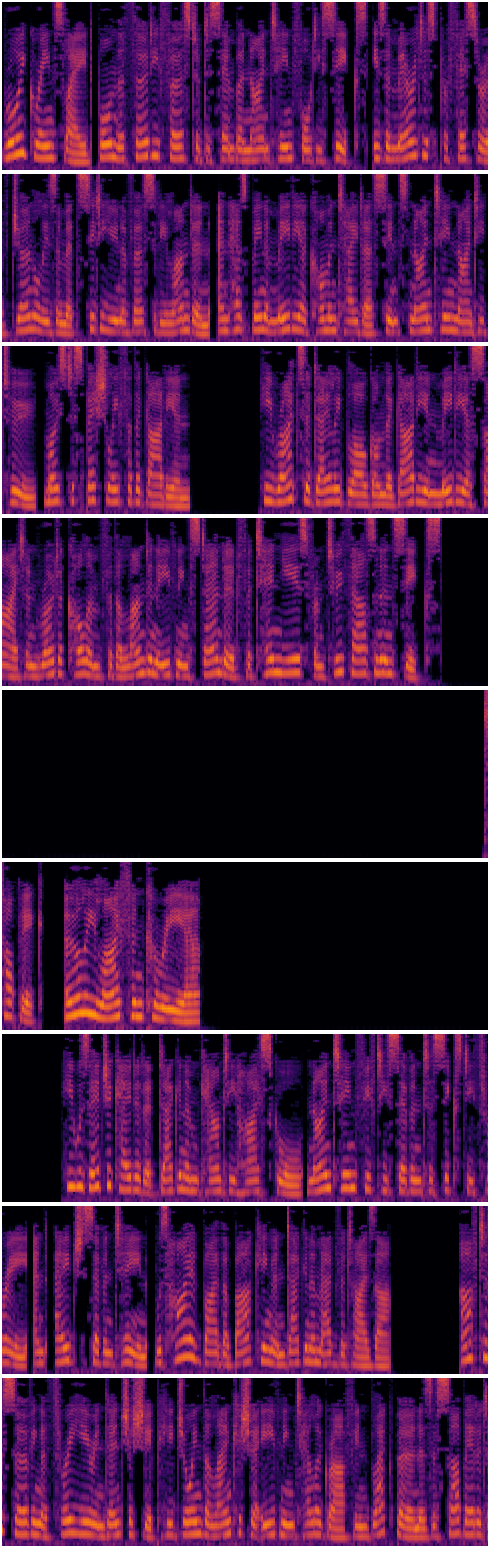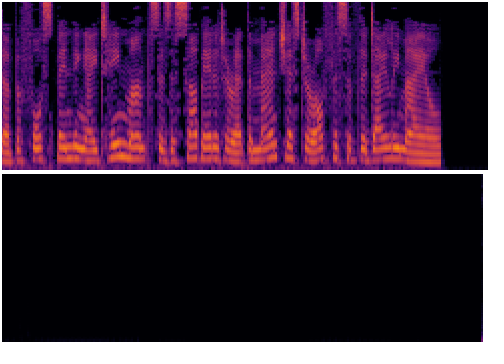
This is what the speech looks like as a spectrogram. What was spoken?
Roy Greenslade born the 31st of December 1946 is Emeritus Professor of Journalism at City University London, and has been a media commentator since 1992, most especially for The Guardian. He writes a daily blog on the Guardian media site and wrote a column for the London Evening Standard for 10 years from 2006. Topic: Early life and career He was educated at Dagenham County High School 1957 and, aged 17, was hired by the Barking and Dagenham Advertiser. After serving a three-year indentureship he joined the Lancashire Evening Telegraph in Blackburn as a sub-editor before spending 18 months as a sub-editor at the Manchester office of the Daily Mail.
